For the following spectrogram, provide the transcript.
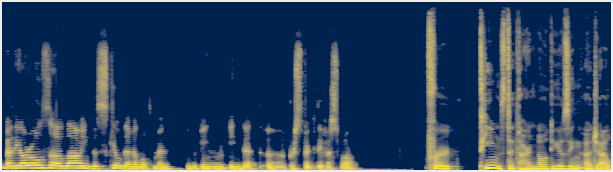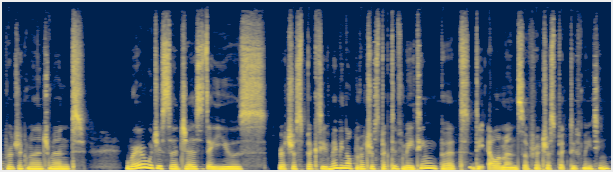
But you're also allowing the skill development in in, in that uh, perspective as well. For teams that are not using agile project management, where would you suggest they use retrospective? Maybe not retrospective meeting, but the elements of retrospective meeting.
